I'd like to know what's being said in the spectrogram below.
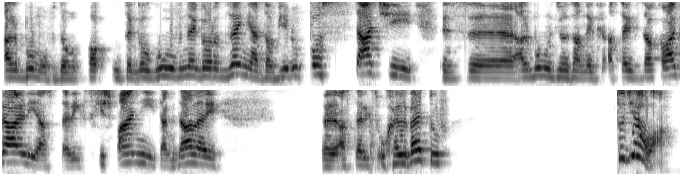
albumów, do o, tego głównego rdzenia, do wielu postaci z e, albumów związanych Asterix dookoła Galii, Asterix w Hiszpanii i tak dalej, e, Asterix u Helwetów, to działa.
